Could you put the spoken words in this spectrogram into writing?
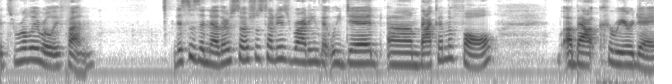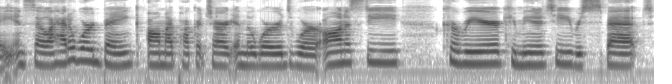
it's really, really fun. This is another social studies writing that we did um, back in the fall about career day. And so I had a word bank on my pocket chart, and the words were honesty, career, community, respect,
